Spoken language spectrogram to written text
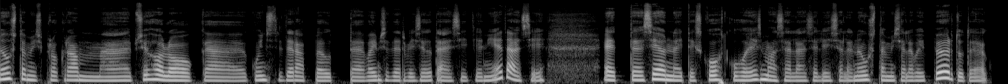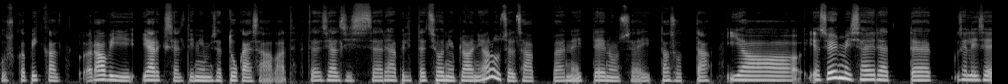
nõustamisprogramme, psühholooge, kunstiterapeute, vaimse tervise õdesid ja nii edasi, et see on näiteks koht, kuhu esmasele sellisele nõustamisele võib pöörduda ja kus ka pikalt ravijärgselt inimesed tuge saavad. seal siis rehabilitatsiooniplaani alusel saab neid teenuseid tasuta ja ja söömishäirete sellise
